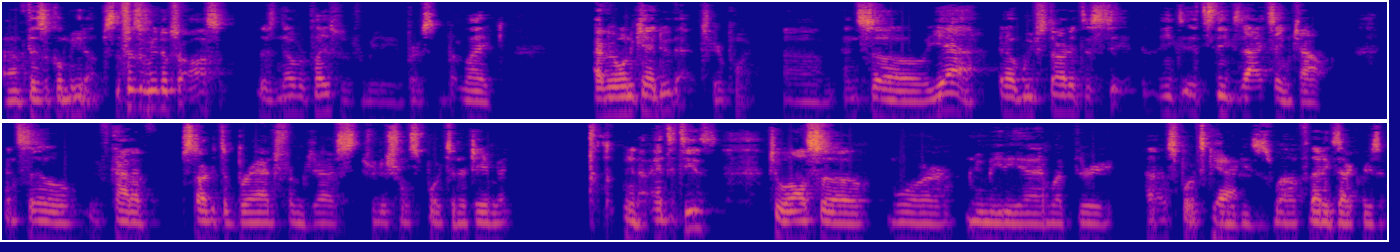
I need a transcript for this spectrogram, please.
Um, physical meetups. The physical meetups are awesome. There's no replacement for meeting in person, but like everyone can't do that. To your point, um, and so yeah, you know, we've started to see it's the exact same challenge, and so we've kind of started to branch from just traditional sports entertainment, you know, entities to also more new media and Web three uh, sports communities yeah. as well for that exact reason.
